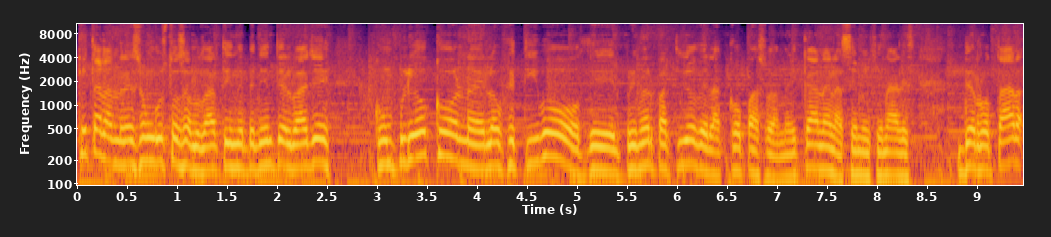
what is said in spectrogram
¿Qué tal Andrés? Un gusto saludarte. Independiente del Valle cumplió con el objetivo del primer partido de la Copa Sudamericana en las semifinales, derrotar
